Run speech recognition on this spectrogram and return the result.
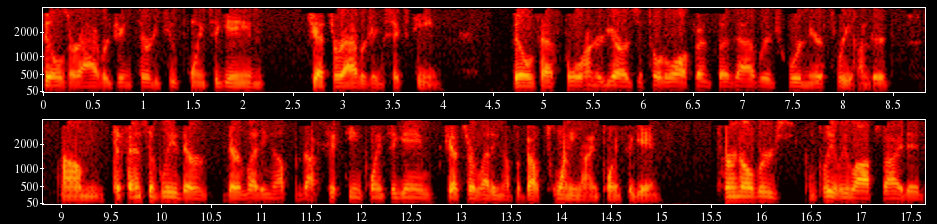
Bills are averaging 32 points a game. Jets are averaging 16. Bills have 400 yards of total offense as average. We're near 300. Um, defensively, they're they're letting up about 15 points a game. Jets are letting up about 29 points a game. Turnovers completely lopsided.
